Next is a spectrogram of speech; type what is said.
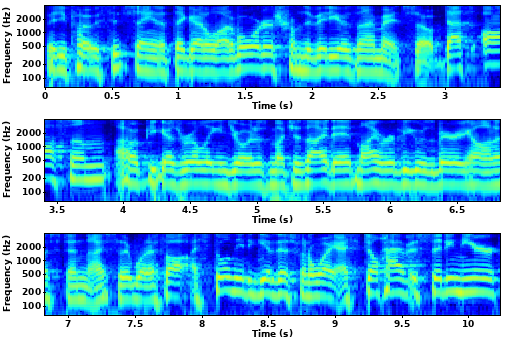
But he posted saying that they got a lot of orders from the videos that I made. So that's awesome. I hope you guys really enjoyed as much as I did. My review was very honest, and I said what I thought. I still need to give this one away. I still have it sitting here.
